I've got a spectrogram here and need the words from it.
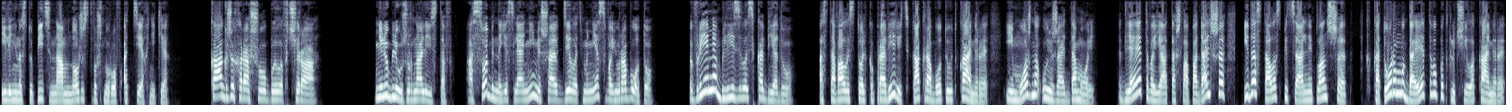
или не наступить на множество шнуров от техники. Как же хорошо было вчера. Не люблю журналистов, особенно если они мешают делать мне свою работу. Время близилось к обеду. Оставалось только проверить, как работают камеры, и можно уезжать домой. Для этого я отошла подальше и достала специальный планшет, к которому до этого подключила камеры.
